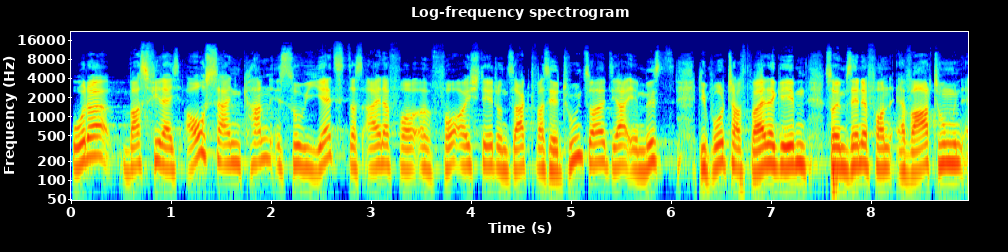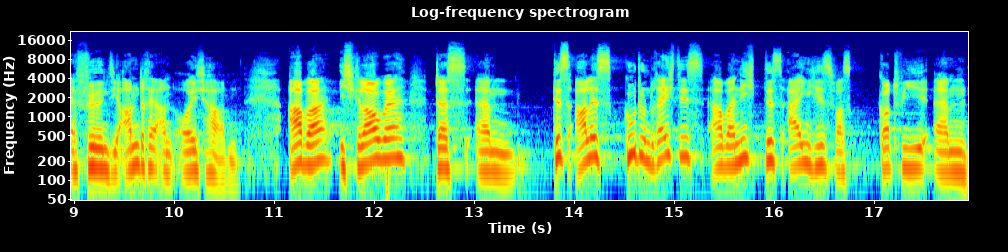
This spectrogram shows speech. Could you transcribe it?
Oder was vielleicht auch sein kann, ist so wie jetzt, dass einer vor, äh, vor, euch steht und sagt, was ihr tun sollt. Ja, ihr müsst die Botschaft weitergeben, so im Sinne von Erwartungen erfüllen, die andere an euch haben. Aber ich glaube, dass ähm, das alles gut und recht ist, aber nicht das eigentlich ist, was Gott wie ähm,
